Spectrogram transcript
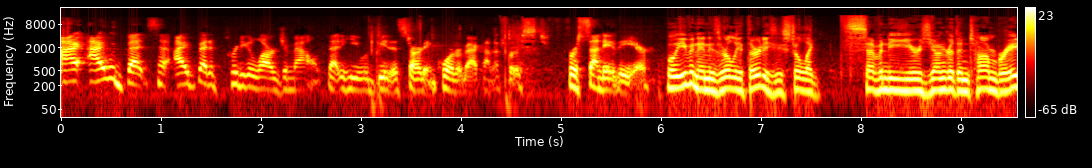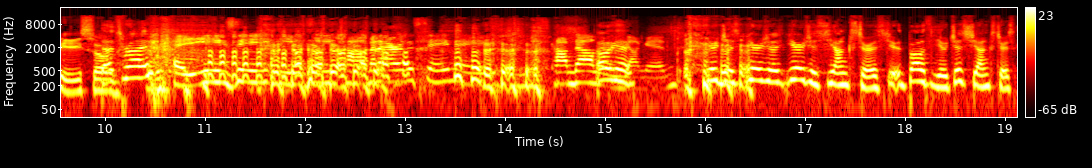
I, I would bet I bet a pretty large amount that he would be the starting quarterback on the first first Sunday of the year. Well, even in his early 30s, he's still like 70 years younger than Tom Brady. So that's right. Hey, easy, easy. Tom and I are the same age. Just calm down, there, Okay. youngin. you're just you're just you're just youngsters. you both of you, just youngsters.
